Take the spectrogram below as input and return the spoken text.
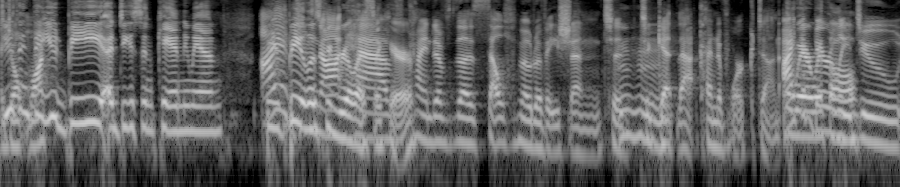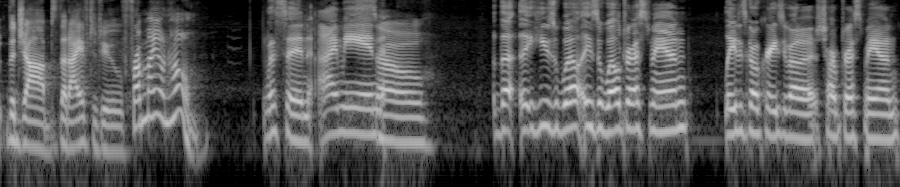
Do you I don't think want, that you'd be a decent Candyman? I be- let's be realistic have here. Mm-hmm. kind of the self motivation to to get that kind of work done. I can barely do the jobs that I have to do from my own home. Listen, I mean, So the he's well he's a well dressed man. Ladies go crazy about a sharp dressed man.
